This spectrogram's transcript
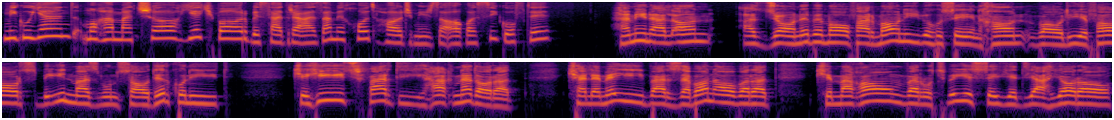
می‌گویند محمد شاه یک بار به صدر اعظم خود حاج میرزا آقاسی گفته همین الان از جانب ما فرمانی به حسین خان والی فارس به این مضمون صادر کنید که هیچ فردی حق ندارد کلمه ای بر زبان آورد که مقام و رتبه سید یحیی را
